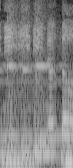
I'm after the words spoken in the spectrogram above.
お気に入りの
